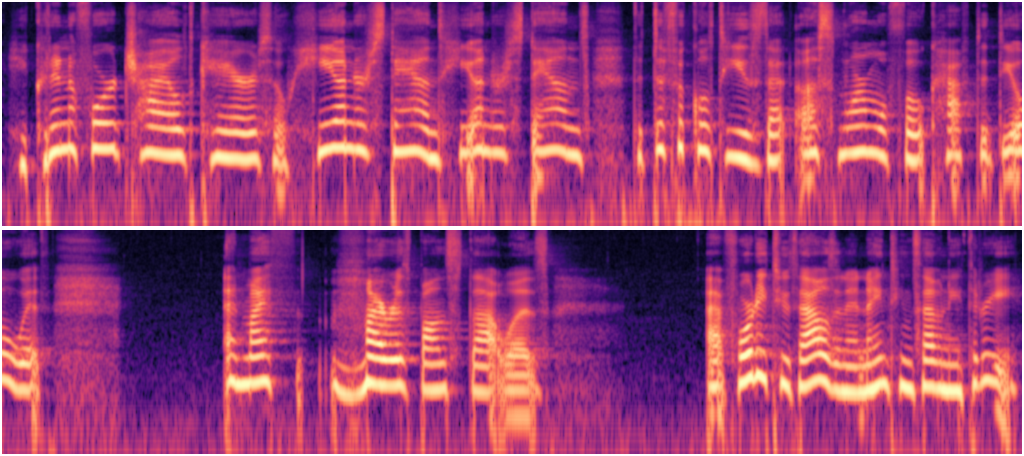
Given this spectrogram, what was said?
he couldn't afford childcare, so he understands, he understands the difficulties that us normal folk have to deal with. And my my response to that was at 42,000 in 1973,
